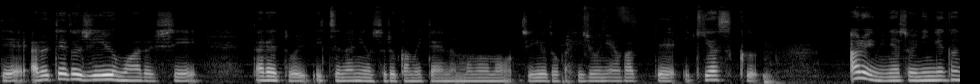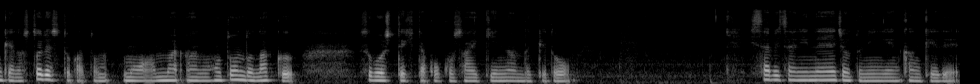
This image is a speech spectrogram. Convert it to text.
てある程度自由もあるし誰といつ何をするかみたいなものの自由度が非常に上がって生きやすくある意味ねそういう人間関係のストレスとかともうあんまあのほとんどなく過ごしてきたここ最近なんだけど久々にねちょっと人間関係で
